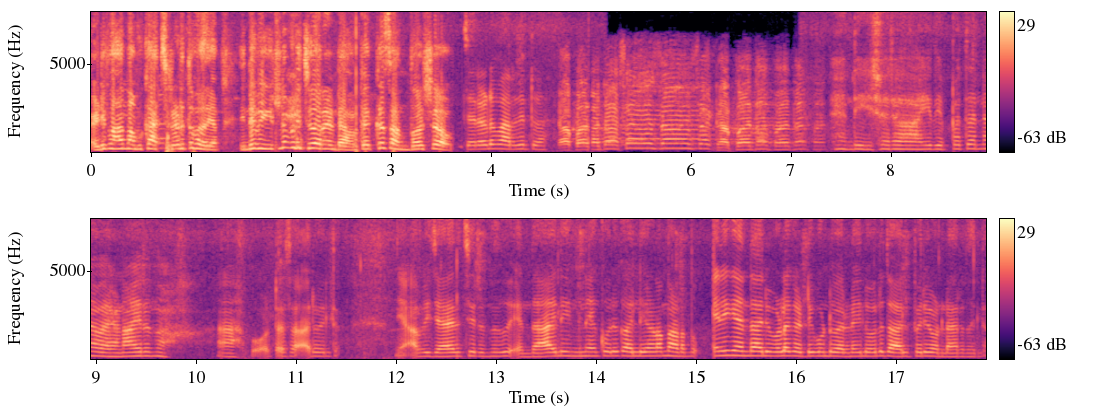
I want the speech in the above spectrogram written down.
അടി വാ നമുക്ക് അച്ഛന്റെ അടുത്ത് പറയാം നിന്റെ വീട്ടിൽ വിളിച്ചു പറയണ്ട അവർക്കൊക്കെ സന്തോഷമാവും അച്ഛനോട് പറഞ്ഞിട്ട് വാ എന്റെ ഈശ്വര ഇതിപ്പൊ തന്നെ വേണമായിരുന്നു ആ പോട്ടെ സാരമില്ല. ഞാൻ വിചാരിച്ചിരുന്നത് എന്തായാലും ഇങ്ങനെയൊക്കെ ഒരു കല്യാണം നടന്നു. എനിക്ക് എന്തായാലും ഇവളെ കെട്ടിക്കൊണ്ട് വരണതിൽ ഒരു താല്പര്യം ഉണ്ടായിരുന്നില്ല.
